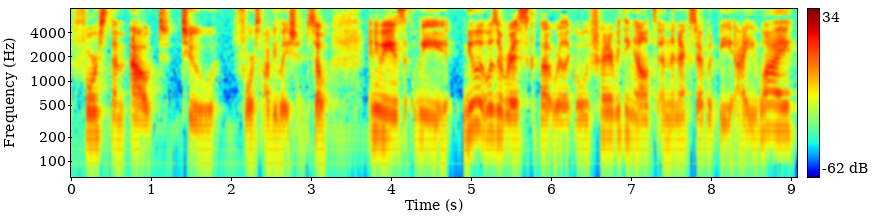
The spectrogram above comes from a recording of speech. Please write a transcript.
force them out to force ovulation. So, anyways, we knew it was a risk, but we're like, well, we've tried everything else. And the next step would be IUI.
